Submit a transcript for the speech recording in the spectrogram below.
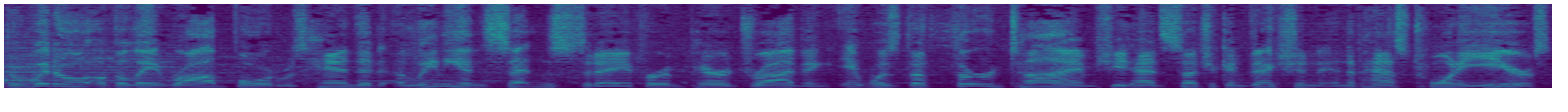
The widow of the late Rob Ford was handed a lenient sentence today for impaired driving. It was the third time she'd had such a conviction in the past 20 years.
